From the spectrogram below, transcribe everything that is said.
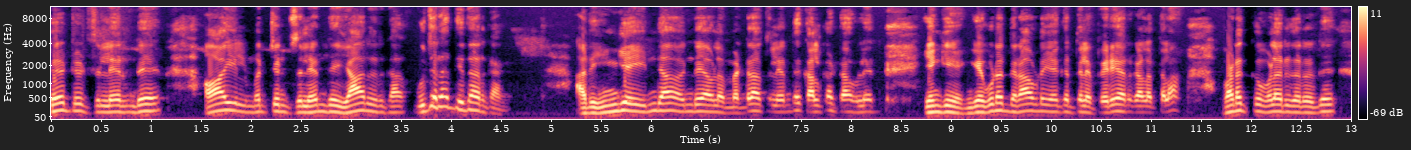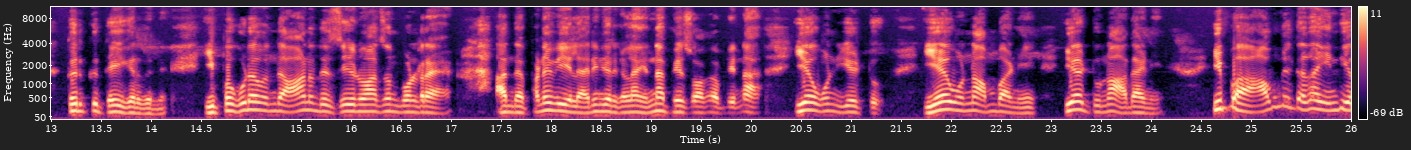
தேட்டர்ஸ்லேருந்து ஆயில் மர்ச்சன்ட்ஸ்லேருந்து யார் இருக்கா குஜராத்தி தான் இருக்காங்க. அது இங்கே இந்தியா இந்தியாவில் மெட்ராஸ்லேருந்து கல்கட்டாவிலேருந்து எங்கே இங்கே கூட திராவிட இயக்கத்தில் பெரியார் காலத்தெல்லாம் வடக்கு வளர்கிறது தெற்கு தேய்கிறதுன்னு. இப்போ கூட வந்து ஆனந்த் சீனிவாசன் போன்ற அந்த பணவியல் அறிஞர்கள்லாம் என்ன பேசுவாங்க அப்படின்னா ஏ ஒன் ஏ டூ. ஏ ஒன்று அம்பானி ஏ டூன்னா அதானி. இப்போ அவங்கள்ட்ட தான் இந்திய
